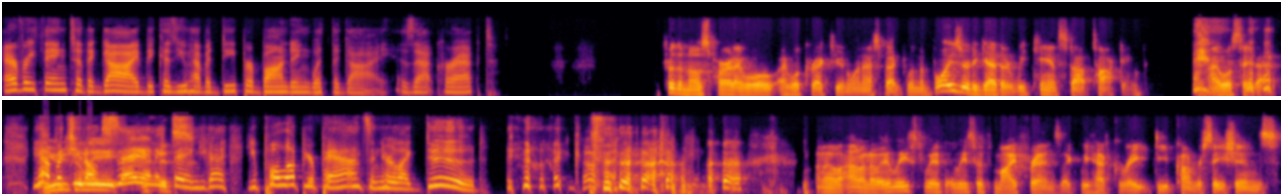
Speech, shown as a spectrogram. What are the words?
everything to the guy because you have a deeper bonding with the guy. Is that correct? For the most part, I will I will correct you in one aspect. When the boys are together, we can't stop talking. I will say that. yeah, Usually, but you don't say anything. You got you pull up your pants and you're like, dude. like, uh, I don't know. At least with at least with my friends, like we have great deep conversations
